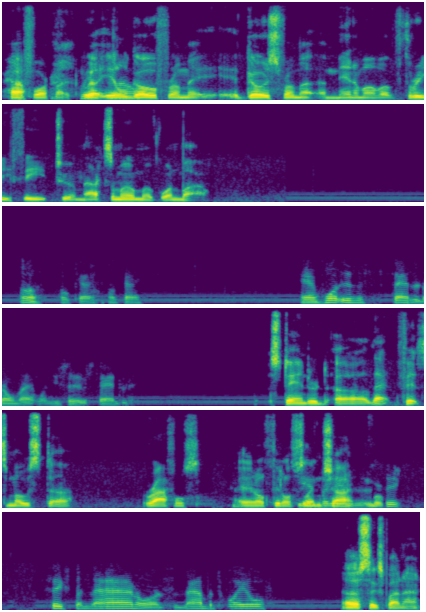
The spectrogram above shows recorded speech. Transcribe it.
How far? About a click Well, it'll go from a, it goes from a, a minimum of three feet to a maximum of one mile. Oh, okay, okay. And what is the standard on that when you say it's standard? standard. Uh, that fits most uh, rifles. It'll fit a Yeah, slingshot. it a six, six by nine or nine by twelve? Uh, six by nine.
